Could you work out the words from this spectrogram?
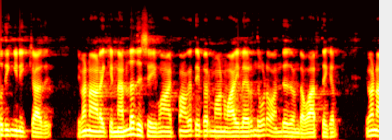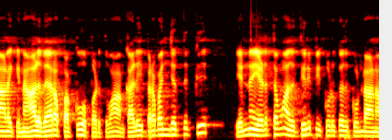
ஒதுங்கி நிற்காது இவன் நாளைக்கு நல்லது செய்வான். இப்போ அகத்திய பெருமான் வாயிலிருந்து கூட வந்தது அந்த வார்த்தைகள். இவன் நாளைக்கு நாலு பேரை பக்குவப்படுத்துவான். களி பிரபஞ்சத்துக்கு என்ன எடுத்தமோ அது திருப்பி கொடுக்கறதுக்கு உண்டான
